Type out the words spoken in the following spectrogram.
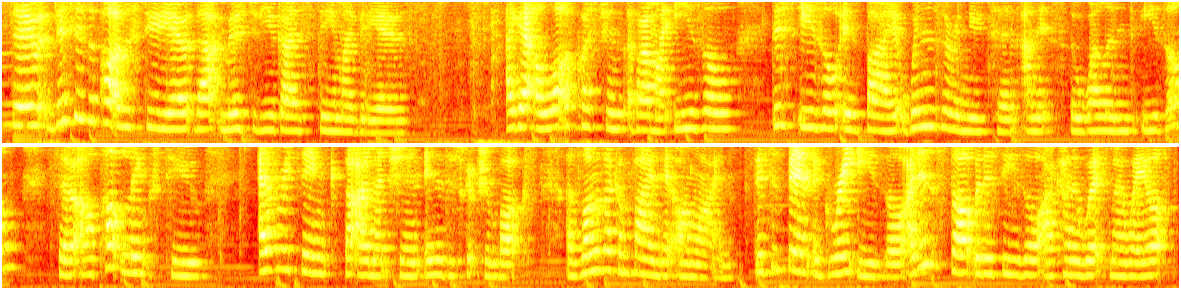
So this is a part of the studio that most of you guys see in my videos. I get a lot of questions about my easel this easel is by Winsor & Newton and it's the Welland easel. So I'll pop links to everything that I mention in the description box as long as I can find it online. This has been a great easel. I didn't start with this easel, I kind of worked my way up.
